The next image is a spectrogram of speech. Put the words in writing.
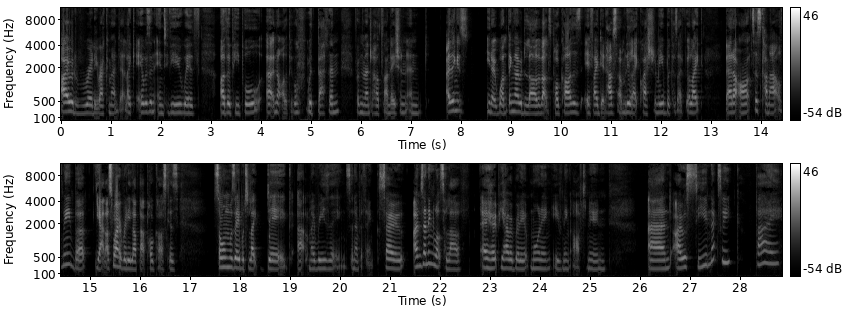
I would really recommend it. Like, it was an interview with other people, uh, not other people, with Bethan from the Mental Health Foundation. And I think it's, you know, one thing I would love about this podcast is if I did have somebody like question me because I feel like better answers come out of me. But yeah, that's why I really love that podcast because someone was able to like dig at my reasonings and everything. So I'm sending lots of love. I hope you have a brilliant morning, evening, afternoon, and I will see you next week. Bye.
